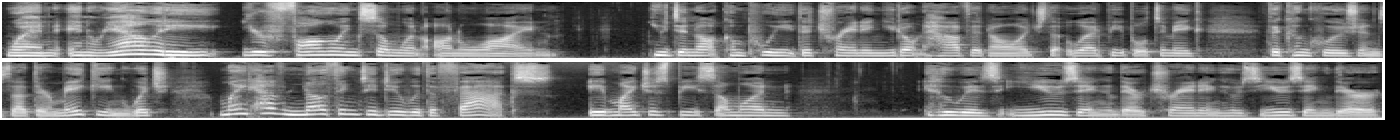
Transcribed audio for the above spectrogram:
When in reality, you're following someone online you did not complete the training, you don't have the knowledge that led people to make the conclusions that they're making, which might have nothing to do with the facts. It might just be someone who is using their training, who's using their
